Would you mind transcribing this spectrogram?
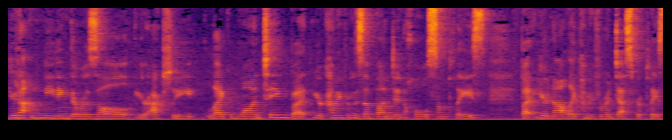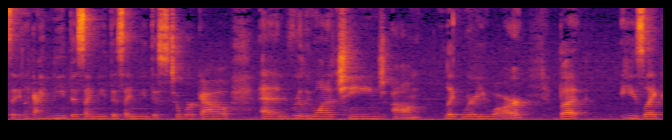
you're not needing the result you're actually like wanting but you're coming from this abundant wholesome place but you're not like coming from a desperate place that like i need this i need this i need this to work out and really want to change um, like where you are. But he's like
